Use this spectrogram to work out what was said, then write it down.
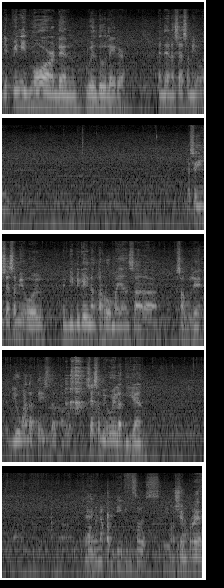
If we need more, then we'll do later. And then a sesame oil. Kasi yung sesame oil, nagbibigay ng aroma yan sa sa huli. You wanna taste that sesame oil at the end. Okay? Lalo na kung dipping sauce. Oh, Diba? syempre.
